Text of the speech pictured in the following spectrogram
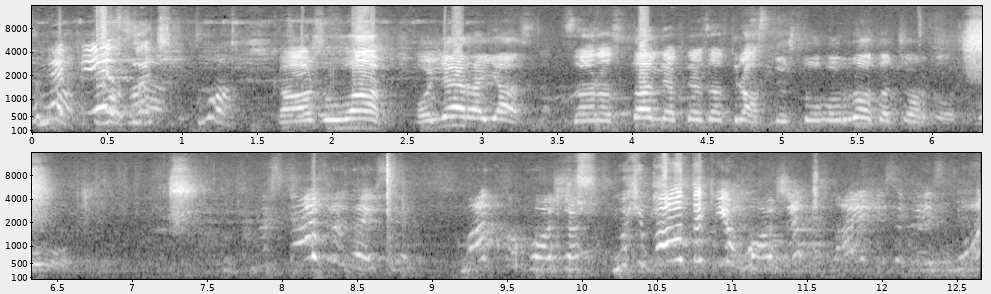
день, не пізно. Кажу вам, холєра ясна, зараз там як не затряснеш того рота чорного свого. Христос родився. Матко Божа, ну хіба отакі гоже? Лаєтеся пізно?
